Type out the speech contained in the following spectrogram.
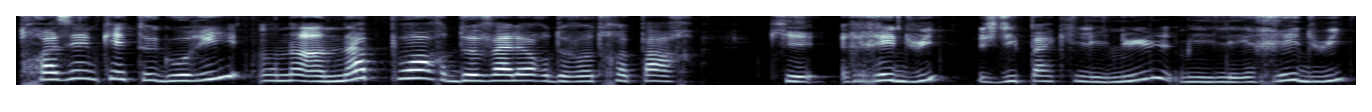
troisième catégorie, on a un apport de valeur de votre part qui est réduit. Je ne dis pas qu'il est nul, mais il est réduit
